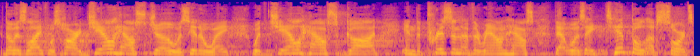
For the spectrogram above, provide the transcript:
Though his life was hard, Jailhouse Joe was hid away with Jailhouse God in the prison of the roundhouse that was a temple of sorts,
